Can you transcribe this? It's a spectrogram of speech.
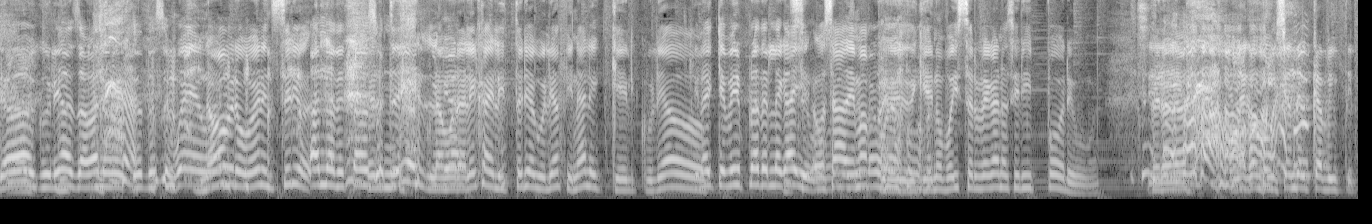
No, culiado, esa weá no, no se puede, No, weón. pero bueno, en serio. Anda de Estados el- Unidos, La moraleja de la historia culiada final es que el culiado. Que no hay que pedir plata en la calle. O sea, además, pues, que no podéis ser vegano si eres pobre, weón. Pero, La conclusión del capítulo.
